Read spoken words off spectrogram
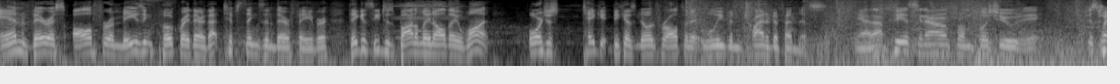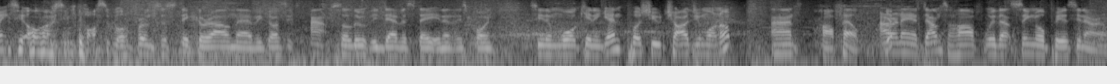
and Varus all for amazing poke right there. That tips things in their favor. They can siege his bottom lane all they want, or just take it because no one for alternate will even try to defend this. Yeah, that piercing arrow from Pushu, it just makes it almost impossible for him to stick around there because it's absolutely devastating at this point. See them walk in again, Pushu charging one up, and half health. Yep. Aranea down to half with that single piercing arrow.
